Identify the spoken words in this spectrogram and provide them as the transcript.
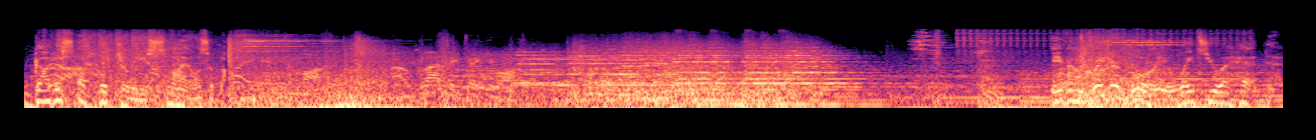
The goddess of victory smiles upon I'll gladly take you on. Even greater glory awaits you ahead.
